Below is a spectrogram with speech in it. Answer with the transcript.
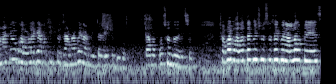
আমাকেও ভালো লাগে, আমাকে একটু জানাবেন, আমি এটা রেখে দিব। এটা আমার পছন্দ হয়েছে। সবাই ভালো থাকবেন, সুস্থ থাকবেন। আল্লাহ হাফেজ।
